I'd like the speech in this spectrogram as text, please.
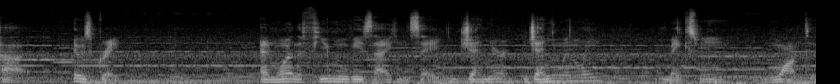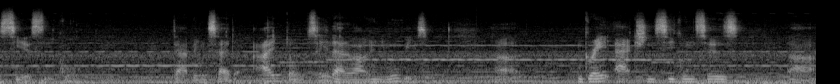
Uh, it was great. And one of the few movies that I can say genu- genuinely makes me want to see a sequel. That being said, I don't say that about any movies. Uh, great action sequences, uh,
